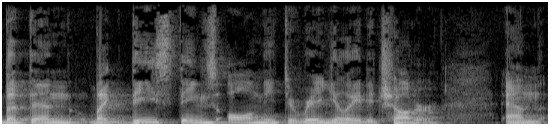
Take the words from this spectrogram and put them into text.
But then, like these things all need to regulate each other, and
